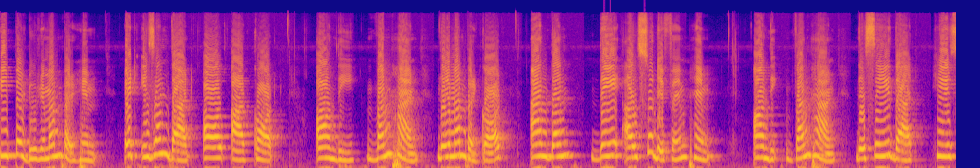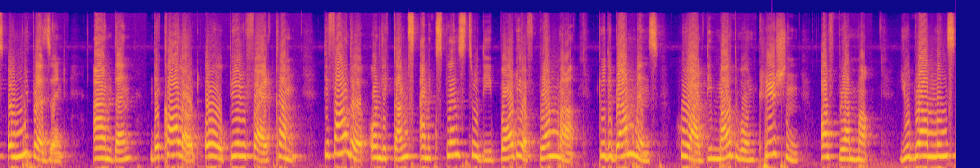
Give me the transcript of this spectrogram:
People do remember him. It isn't that all are God. On the one hand, they remember God and then they also defame him. On the one hand, they say that he is omnipresent and then they call out, Oh, purifier, come the Father only comes and explains through the body of Brahma to the Brahmins who are the mouth-born creation of Brahma. You Brahmins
